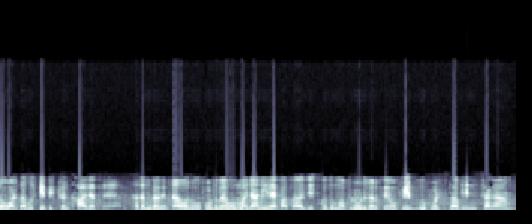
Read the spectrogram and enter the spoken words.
तो व्हाट्सअप उसके पिक्सल खा जाता है खत्म कर देता है। और वो फ़ोटो में वो मज़ा नहीं रह पाता, जिसको तुम अपलोड करते हो फेसबुक व्हाट्सअप इंस्टाग्राम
